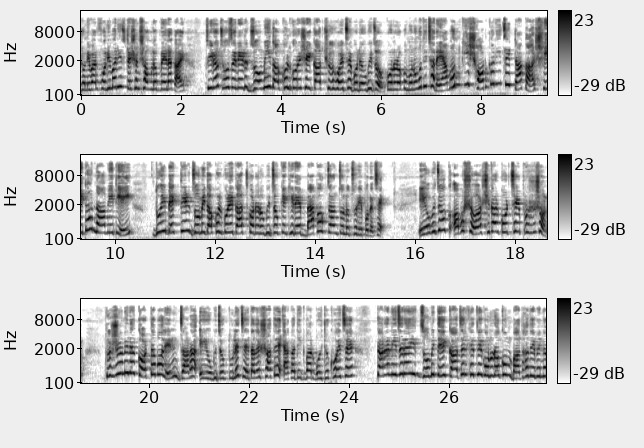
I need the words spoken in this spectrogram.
শনিবার ফলিমারি স্টেশন সংলগ্ন এলাকায় ফিরোজ হোসেনের জমি দখল করে সেই কাজ শুরু হয়েছে বলে অভিযোগ। কোন রকম অনুমতি ছাড়াই, এমনকি সরকারি যে টাকা সেটা না মিটিয়েই দুই ব্যক্তির জমি দখল করে কাজ করার অভিযোগকে ঘিরে ব্যাপক চাঞ্চল্য ছড়িয়ে পড়েছে। এই অভিযোগ অবশ্য অস্বীকার করছে প্রশাসন। প্রশাসনের এক কর্তা বলেন যারা এই অভিযোগ তুলেছে তাদের সাথে একাধিকবার বৈঠক হয়েছে। তারা নিজেরাই জমিতে কাজের ক্ষেত্রে কোনো রকম বাধা দেবে না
